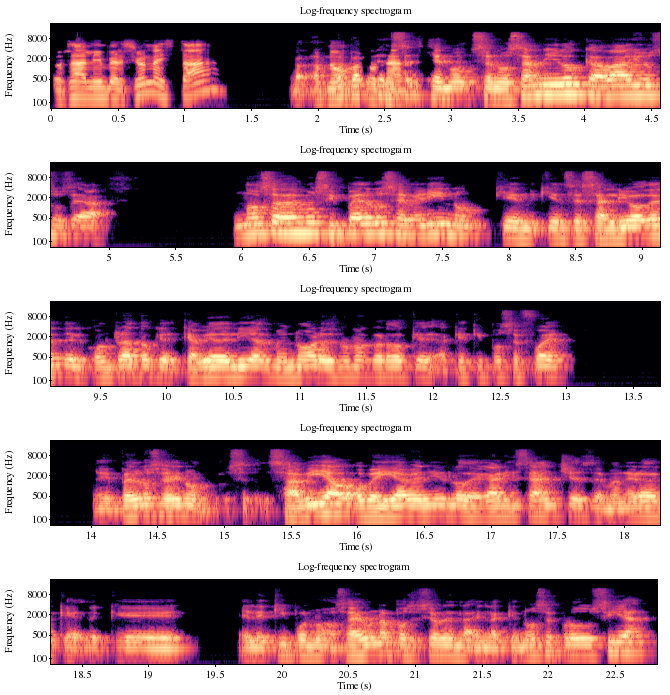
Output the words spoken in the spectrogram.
o sea, la inversión ahí está. ¿no? Aparte, o sea, se, se, nos, se nos han ido caballos, o sea, no sabemos si Pedro Severino, quien, quien se salió de, del contrato que, que, había de ligas menores, no me acuerdo que, a qué equipo se fue. Eh, Pedro Severino sabía o veía venir lo de Gary Sánchez de manera de que, de que el equipo no, o sea, era una posición en la, en la que no se producía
